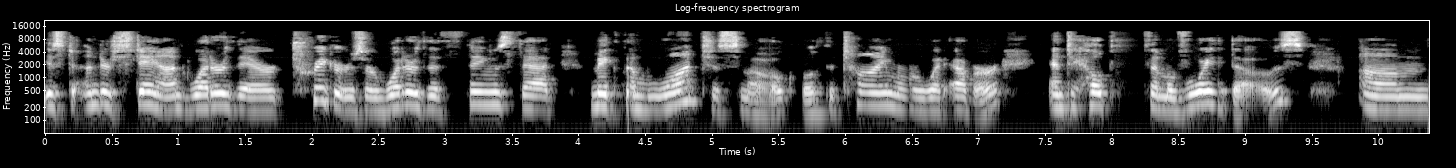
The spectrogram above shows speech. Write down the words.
is to understand what are their triggers or what are the things that make them want to smoke, both the time or whatever, and to help them avoid those um,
